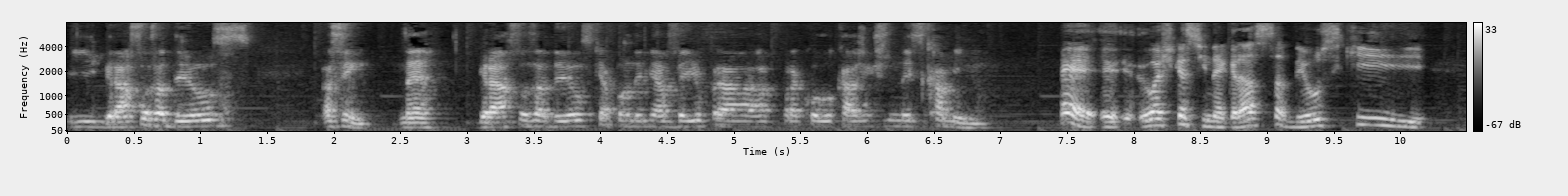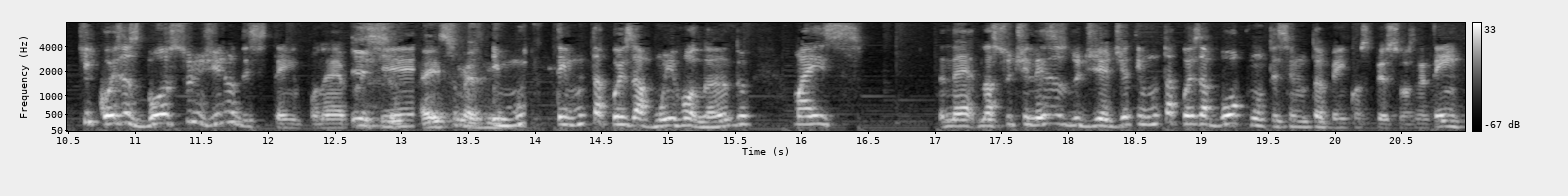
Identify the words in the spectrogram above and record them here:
e graças a Deus, assim, né, graças a Deus que a pandemia veio para colocar a gente nesse caminho. É, é, eu acho que assim, né? Graças a Deus que, que coisas boas surgiram desse tempo, né? Porque isso, é isso mesmo. Tem, muito, tem muita coisa ruim rolando, mas né, nas sutilezas do dia a dia tem muita coisa boa acontecendo também com as pessoas, né? Tem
